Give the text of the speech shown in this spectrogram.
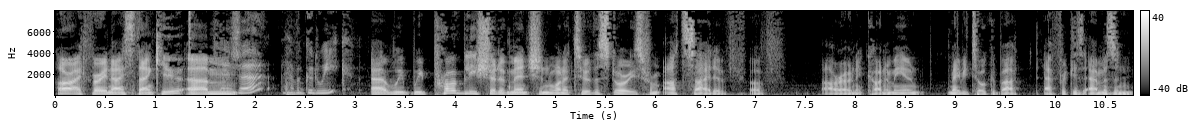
All right, very nice. Thank you. Um, Pleasure. Have a good week. uh, we, we probably should have mentioned one or two of the stories from outside of, of our own economy and maybe talk about Africa's Amazon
